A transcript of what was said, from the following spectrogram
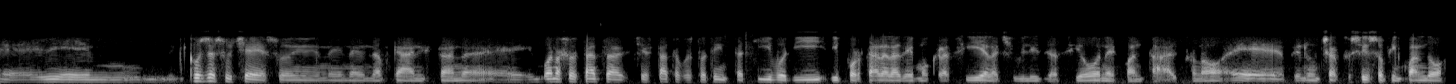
eh, ehm, cosa è successo in, in- in Afghanistan? Eh, in buona sostanza c'è stato questo tentativo di, di portare la democrazia, la civilizzazione e quant'altro, no? E in un certo senso fin quando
